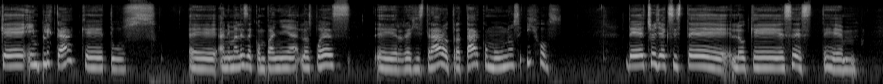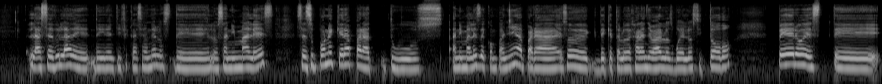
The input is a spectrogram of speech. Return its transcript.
que implica que tus eh, animales de compañía los puedes eh, registrar o tratar como unos hijos. De hecho, ya existe lo que es este la cédula de, de identificación de los, de los animales. Se supone que era para tus animales de compañía, para eso de, que te lo dejaran llevar a los vuelos y todo pero este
